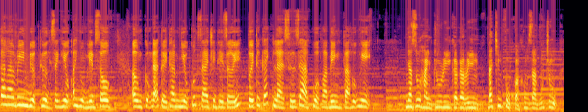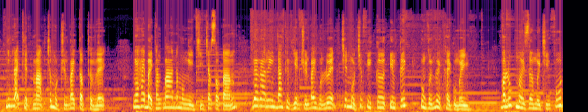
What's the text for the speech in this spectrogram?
Gagarin được thưởng danh hiệu Anh hùng Liên Xô. Ông cũng đã tới thăm nhiều quốc gia trên thế giới với tư cách là sứ giả của hòa bình và hữu nghị. Nhà du hành Yuri Gagarin đã chinh phục khoảng không gian vũ trụ nhưng lại thiệt mạng trong một chuyến bay tập thường lệ. Ngày 27 tháng 3 năm 1968, Gagarin đang thực hiện chuyến bay huấn luyện trên một chiếc phi cơ tiêm kích cùng với người thầy của mình. Vào lúc 10 giờ 19 phút,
